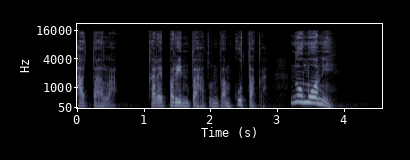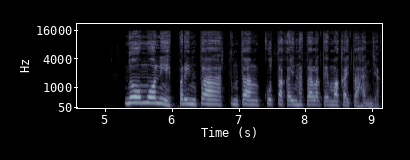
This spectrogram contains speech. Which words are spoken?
hatala kare perintah tentang kutaka numoni nomo nih perintah tentang kuta kain hatala tema kaita hanjak.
